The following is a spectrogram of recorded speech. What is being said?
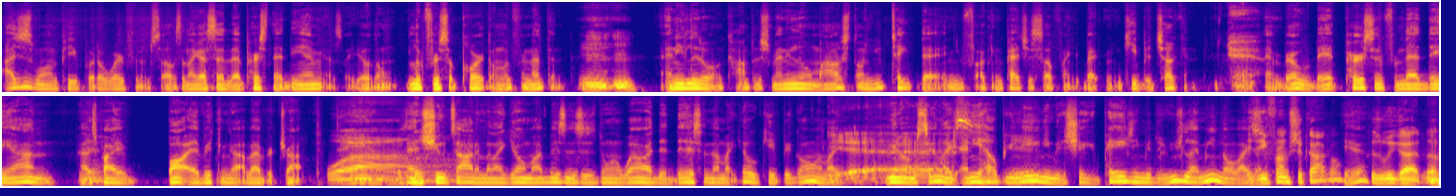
I just want people to work for themselves. And like I said, that person that DM me, I was like, yo, don't look for support, don't look for nothing. Mhm. Any little accomplishment, any little milestone, you take that and you fucking pat yourself on your back and you keep it chucking. Yeah. And bro, that person from that day on has Yeah. probably bought everything I've ever dropped. Wow. And shoots out and be like, yo, my business is doing well. I did this. And I'm like, yo, keep it going. Like, yeah. you know what I'm saying? Like any help you Yeah. need, you need me to share your page, you need me to you let me know. Like Is he from Chicago? Yeah. Because we got uh,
